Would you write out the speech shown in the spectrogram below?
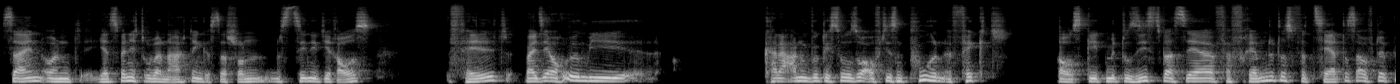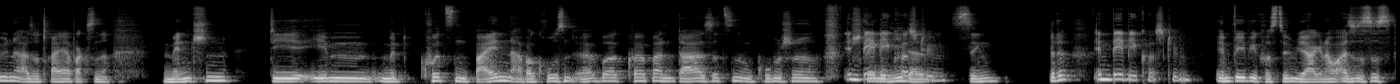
sein. Und jetzt, wenn ich drüber nachdenke, ist das schon eine Szene, die rausfällt, weil sie auch irgendwie, keine Ahnung, wirklich so, so auf diesen puren Effekt rausgeht mit, du siehst was sehr Verfremdetes, Verzerrtes auf der Bühne, also drei erwachsene Menschen, die eben mit kurzen Beinen, aber großen Oberkörpern da sitzen und komische Im Babykostüm singen. Bitte? Im Babykostüm. Im Babykostüm, ja, genau. Also es ist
